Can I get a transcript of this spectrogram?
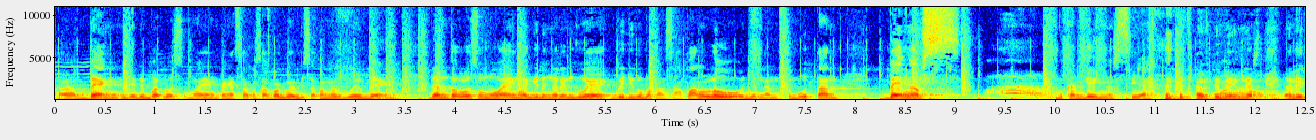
uh, Bang. Jadi buat lo semua yang pengen sapa-sapa gue bisa panggil gue Bang. Dan untuk lo semua yang lagi dengerin gue, gue juga bakal sapa lo dengan sebutan Bangers bukan gengers ya tapi bangers tapi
